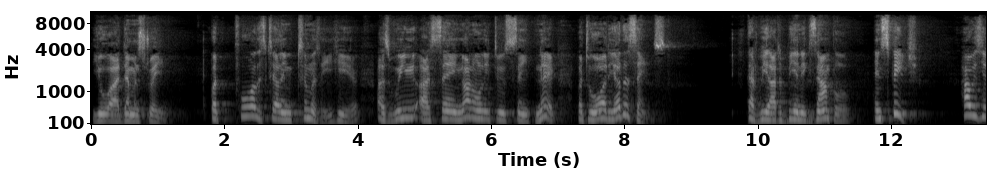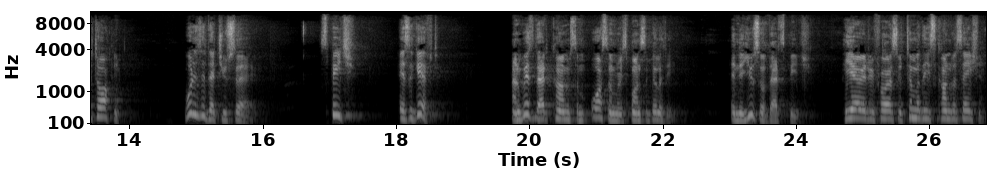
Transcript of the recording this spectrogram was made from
you are demonstrating. Paul is telling Timothy here, as we are saying not only to St. Nick, but to all the other saints, that we are to be an example in speech. How is your talking? What is it that you say? Speech is a gift. And with that comes some awesome responsibility in the use of that speech. Here it refers to Timothy's conversation.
